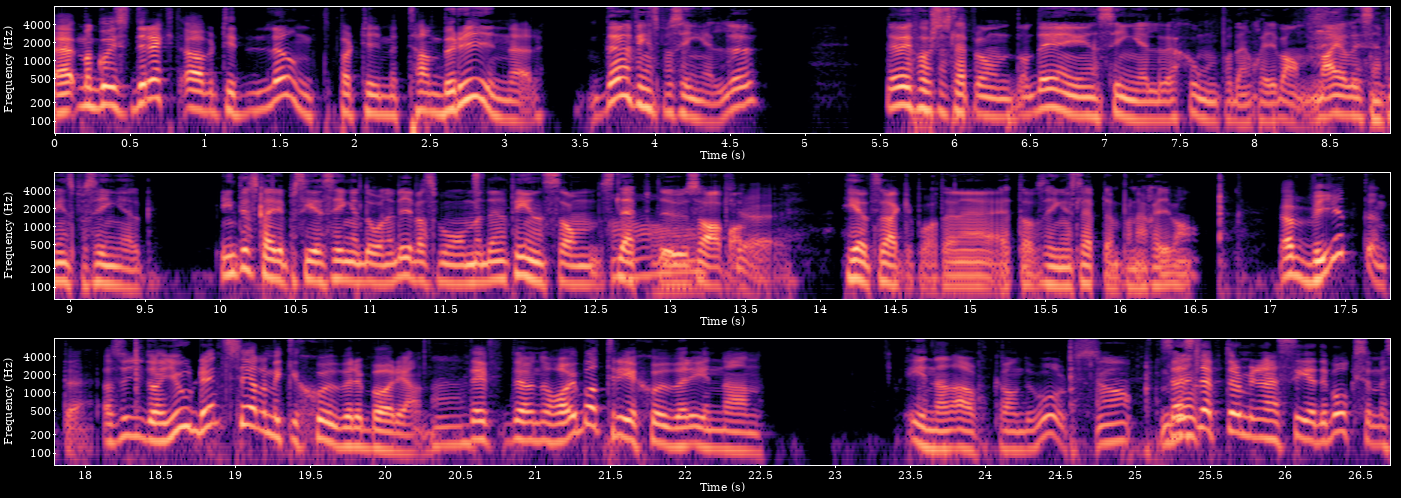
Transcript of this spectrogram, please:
Eh, Man går ju direkt över till ett lugnt parti med tamburiner. Den finns på singel, eller? Det var ju första släppet om, det är ju en singelversion på den skivan. Nihilism finns på singel. Inte Sverige på C-singel då när vi var små, men den finns som släppt i USA. Ah, Okej. Helt säker på att den är ett av singelsläppen på den här skivan. Jag vet inte. Alltså de gjorde inte så jävla mycket sjuor i början. De, de har ju bara tre sjuor innan, innan Out Come the Wolves. Ja, Sen den, släppte de ju den här CD-boxen, med,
